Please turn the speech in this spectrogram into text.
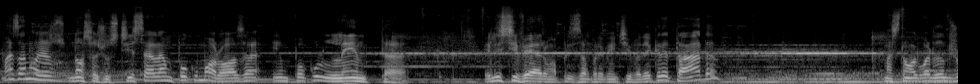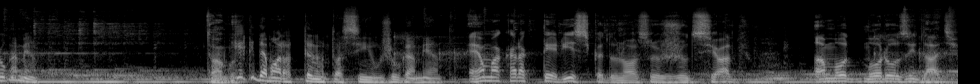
Mas a nossa justiça ela é um pouco morosa e um pouco lenta. Eles tiveram a prisão preventiva decretada, mas estão aguardando julgamento. Então, Por que, que demora tanto assim o julgamento? É uma característica do nosso judiciário, a morosidade.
